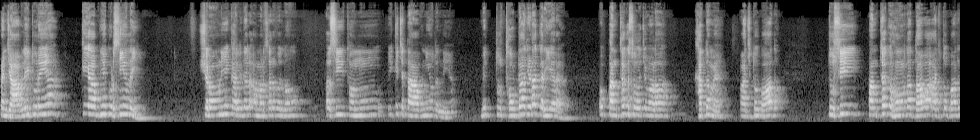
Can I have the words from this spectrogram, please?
ਪੰਜਾਬ ਲਈ ਤੁਰੇ ਆ ਕਿ ਆਪਣੀਆਂ ਕੁਰਸੀਆਂ ਲਈ। ਸ਼੍ਰੋਮਣੀ ਅਕਾਲੀ ਦਲ ਅੰਮ੍ਰਿਤਸਰ ਵੱਲੋਂ ਅਸੀਂ ਤੁਹਾਨੂੰ ਇੱਕ ਚੇਤਾਵਨੀ ਉਹ ਦਿੰਦੇ ਆ ਵੀ ਤੁਹਾਡਾ ਜਿਹੜਾ ਕਰੀਅਰ ਆ, ਉਹ ਪੰਥਕ ਸੋਚ ਵਾਲਾ ਖਤਮ ਹੈ ਅੱਜ ਤੋਂ ਬਾਅਦ। ਤੁਸੀਂ ਪੰਥਕ ਹੋਣ ਦਾ ਦਾਵਾ ਅੱਜ ਤੋਂ ਬਾਅਦ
